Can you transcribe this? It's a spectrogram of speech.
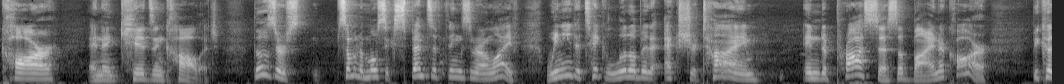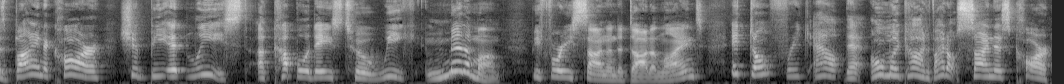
car, and then kids in college. Those are some of the most expensive things in our life. We need to take a little bit of extra time in the process of buying a car because buying a car should be at least a couple of days to a week minimum before you sign on the dotted lines. It don't freak out that, oh my God, if I don't sign this car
